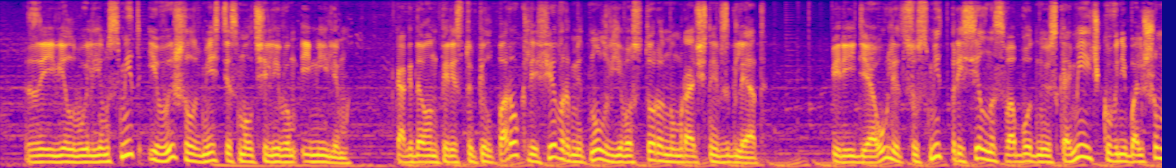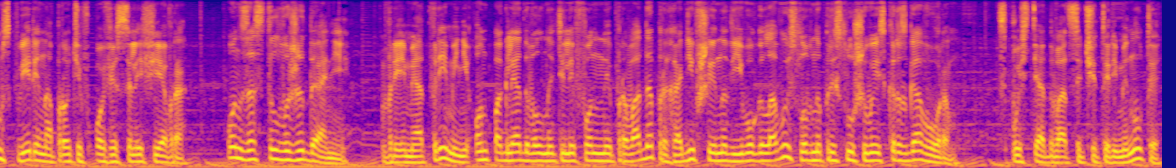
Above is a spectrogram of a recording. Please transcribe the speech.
– заявил Уильям Смит и вышел вместе с молчаливым Эмилем. Когда он переступил порог, Лефевр метнул в его сторону мрачный взгляд – Перейдя улицу, Смит присел на свободную скамеечку в небольшом сквере напротив офиса Лефевра. Он застыл в ожидании. Время от времени он поглядывал на телефонные провода, проходившие над его головой, словно прислушиваясь к разговорам. Спустя 24 минуты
